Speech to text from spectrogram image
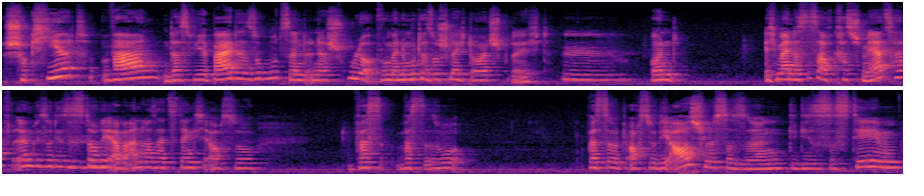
schockiert waren, dass wir beide so gut sind in der Schule, obwohl meine Mutter so schlecht Deutsch spricht. Mhm. Und ich meine, das ist auch krass schmerzhaft irgendwie so diese mhm. Story, aber andererseits denke ich auch so, was, was so, was so auch so die Ausschlüsse sind, die dieses System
